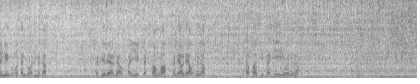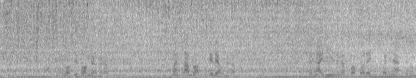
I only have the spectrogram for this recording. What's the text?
ให้หนึ่งกับท่านด่วนนะครับก็ทีแล้วแล้วไปอีกสักสองรอบก็แล้วแล้วนะครับถ้าว่าสิบนาทีอยู่นะครับรอบที่สองแล้วนะครับประมาณสามรอบก็ทีแล้วนะครับแต่ง่ายดีนะครับเพราะว่าได้บรรยากาศนะครับ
